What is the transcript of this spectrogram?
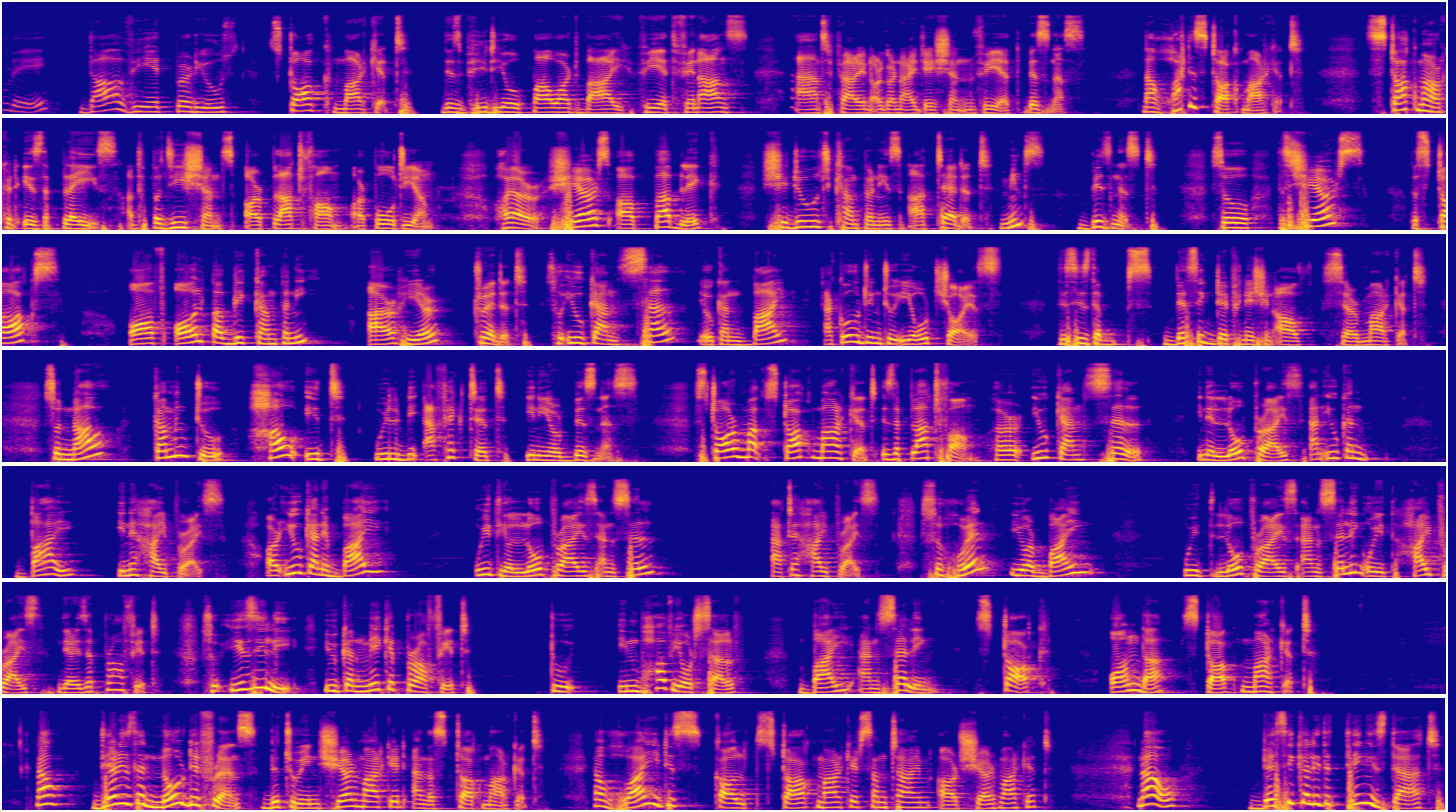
Today, the Viyet produce stock market. This video powered by Viyet Finance and parent organization Viyet Business. Now, what is stock market? Stock market is the place or the positions or platform or podium where shares of public scheduled companies are traded means businessed so the shares the stocks of all public company are here traded. So you can sell you can buy according to your choice. This is the basic definition of share market. So now coming to how it will be affected in your business. Stock market is a platform where you can sell in a low price and you can buy in a high price. Or you can buy with your low price and sell at a high price. So when you are buying with low price and selling with high price there is a profit. So easily you can make a profit to involve yourself buy and selling stock on the stock market. Now there is a no difference between share market and the stock market. Now why it is called stock market sometime or share market? Now basically the thing is that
